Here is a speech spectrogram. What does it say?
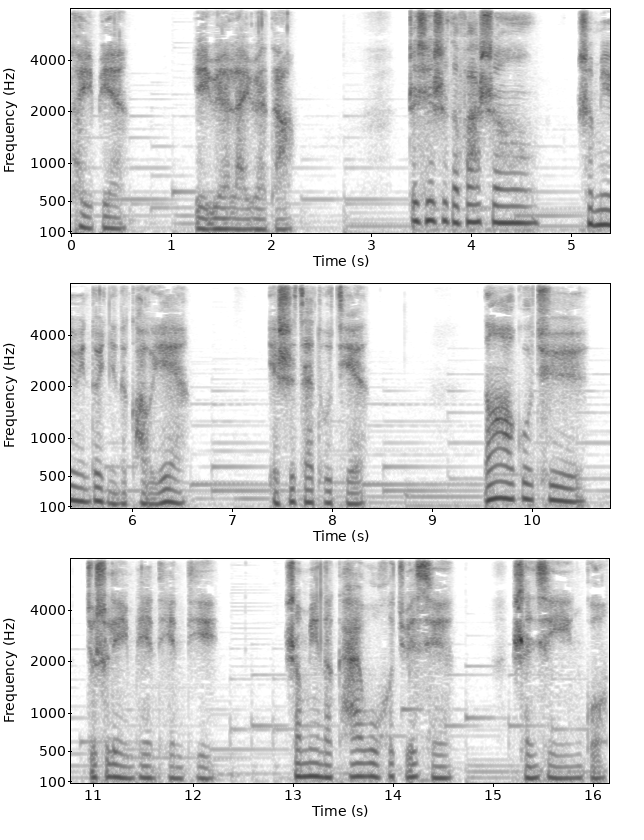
蜕变。也越来越大。这些事的发生，是命运对你的考验，也是在渡劫。能熬过去，就是另一片天地。生命的开悟和觉醒，深信因果，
